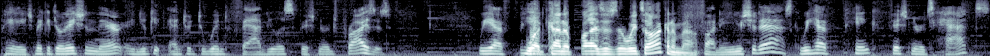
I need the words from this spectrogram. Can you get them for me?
page. Make a donation there, and you get entered to win fabulous Fish Nerds prizes. We have pink, What kind of prizes are we talking about? Funny you should ask. We have pink Fish Nerds hats.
